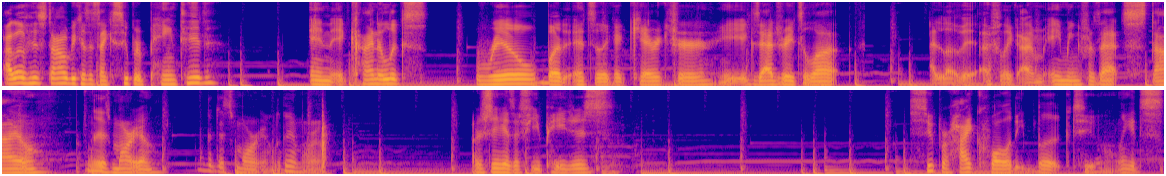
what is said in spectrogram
I love his style because it's like super painted and it kind of looks real, but it's like a caricature. He exaggerates a lot. I love it. I feel like I'm aiming for that style. Look at this Mario. Look at this Mario. Look at Mario. I'll just show you guys a few pages. Super high quality book too. Like it's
